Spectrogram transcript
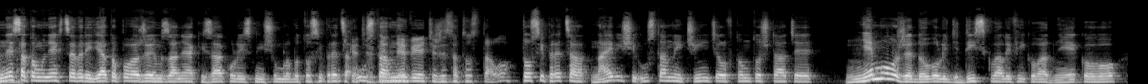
mne sa tomu nechce veriť. Ja to považujem za nejaký zákulisný šum, lebo to si predsa Počkajte, ústavný... neviete, že sa to stalo? To si predsa najvyšší ústavný činiteľ v tomto štáte nemôže dovoliť diskvalifikovať niekoho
